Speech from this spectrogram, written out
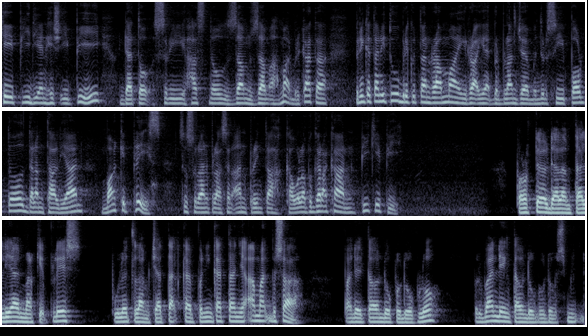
KPDNHEP, Datuk Seri Hasnul Zamzam Ahmad berkata, Peningkatan itu berikutan ramai rakyat berbelanja menerusi portal dalam talian Marketplace susulan pelaksanaan Perintah Kawalan Pergerakan PKP. Portal dalam talian Marketplace pula telah mencatatkan peningkatan yang amat besar pada tahun 2020 berbanding tahun 2019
